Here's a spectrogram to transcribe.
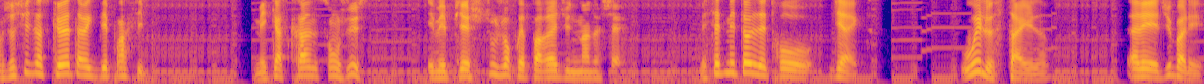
Je suis un squelette avec des principes. Mes casse-crânes sont justes, et mes pièges toujours préparés d'une main de chef. Mais cette méthode est trop directe. Où est le style? Allez, du balai.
